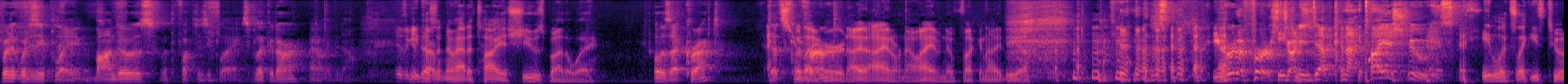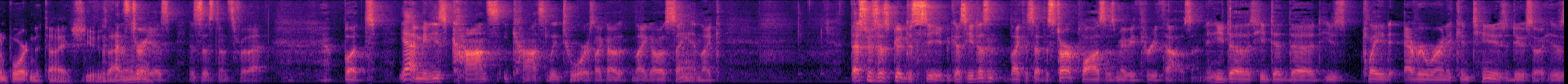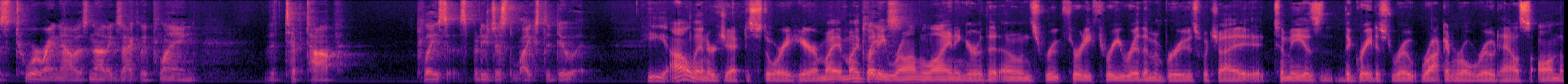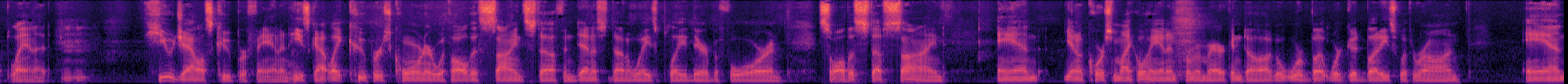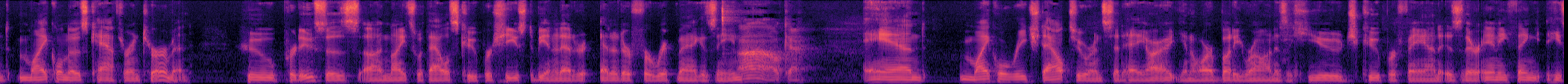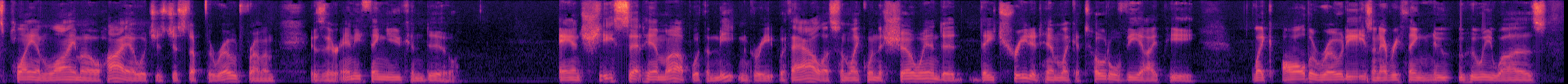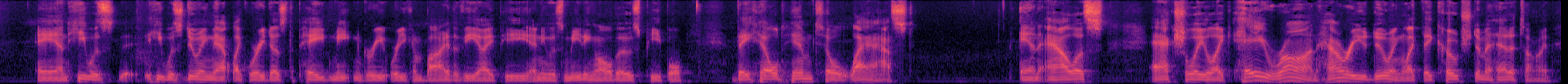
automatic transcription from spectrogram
What, what does he play? Bongos? What the fuck does he play? Does he play guitar? I don't even know. He doesn't know how to tie his shoes, by the way. Oh, is that correct? That's What I heard. I, I don't know. I have no fucking idea. You heard it first. Johnny Depp cannot tie his shoes. he looks like he's too important to tie his shoes. I That's don't true. know. He has assistants for that. But yeah, I mean, he's const- he constantly tours. Like I like I was saying, like that's just just good to see because he doesn't. Like I said, the Star Plaza is maybe three thousand, and he does. He did the. He's played everywhere, and he continues to do so. His tour right now is not exactly playing the tip top places, but he just likes to do it. He, I'll interject a story here. My my buddy Ron Leininger that owns Route 33 Rhythm and Brews, which I to me is the greatest ro- rock and roll roadhouse on the planet. Mm-hmm. Huge Alice Cooper fan, and he's got like Cooper's Corner with all this signed stuff, and Dennis Dunaway's played there before, and so all this stuff signed. And you know, of course, Michael Hannon from American Dog. We're but we're good buddies with Ron, and Michael knows Katherine Turman who produces uh, Nights with Alice Cooper. She used to be an editor, editor for Rip Magazine, Ah, okay. and Michael reached out to her and said, "Hey, our you know our buddy Ron is a huge Cooper fan. Is there anything he's playing Lima, Ohio, which is just up the road from him? Is there anything you can do?" And she set him up with a meet and greet with Alice, and like when the show ended, they treated him like a total VIP. Like all the roadies and everything knew who he was and he was he was doing that like where he does the paid meet and greet where you can buy the VIP and he was meeting all those people. They held him till last. And Alice actually like, "Hey Ron, how are you doing?" Like they coached him ahead of time.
